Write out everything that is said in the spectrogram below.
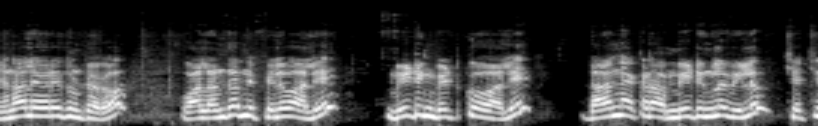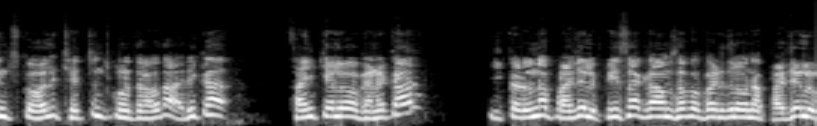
జనాలు ఎవరైతే ఉంటారో వాళ్ళందరినీ పిలవాలి మీటింగ్ పెట్టుకోవాలి. దాన్ని అక్కడ మీటింగ్లో వీళ్ళు చర్చించుకోవాలి. చర్చించుకున్న తర్వాత అధిక సంఖ్యలో గనక ఇక్కడ ఉన్న ప్రజలు పీసా గ్రామసభ పరిధిలో ఉన్న ప్రజలు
